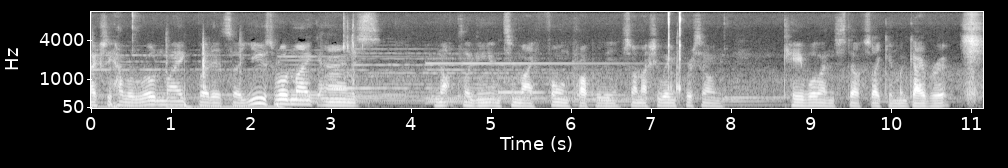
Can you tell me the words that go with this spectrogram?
Actually have a Rode mic, but it's a used Rode mic and it's not plugging into my phone properly. So I'm actually waiting for some cable and stuff so I can MacGyver it.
